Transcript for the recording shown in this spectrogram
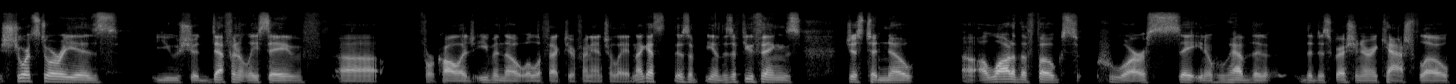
short story is you should definitely save uh, for college, even though it will affect your financial aid. And I guess there's a you know there's a few things just to note. Uh, a lot of the folks who are say you know who have the the discretionary cash flow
